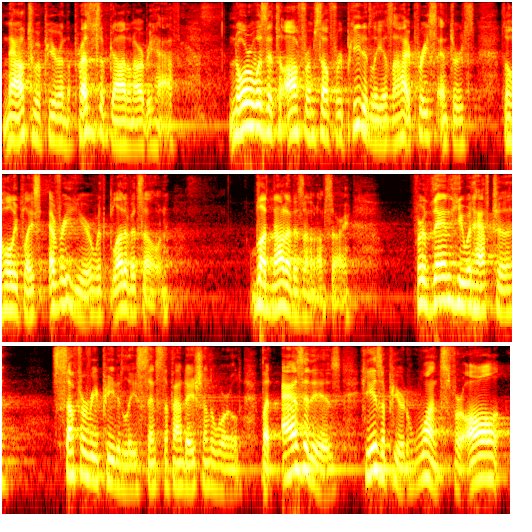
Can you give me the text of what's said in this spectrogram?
now to appear in the presence of God on our behalf. nor was it to offer himself repeatedly as the high priest enters the holy place every year with blood of its own. Blood not of his own, I'm sorry. For then he would have to suffer repeatedly since the foundation of the world. But as it is, he has appeared once for all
